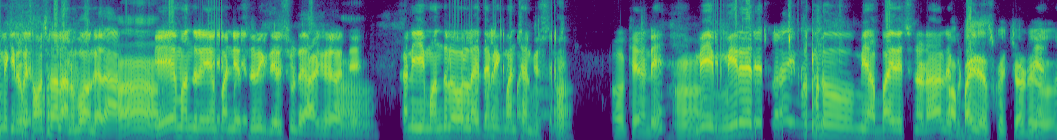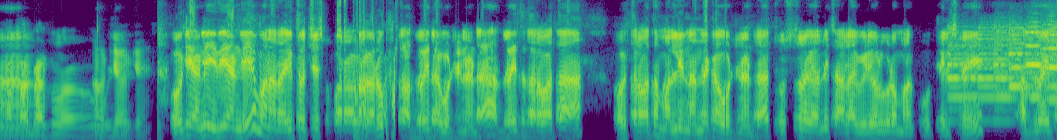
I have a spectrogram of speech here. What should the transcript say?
మీకు ఇరవై సంవత్సరాల అనుభవం కదా. ఏ మందులు ఏం పని చేస్తుందో మీకు తెలిసి ఉంటాయి కానీ ఈ మందుల వల్ల అయితే మీకు మంచి అనిపిస్తుంది. ఓకే అండి. మీ మీరే తెచ్చుకున్నారా? ఈ మందులు మీ అబ్బాయి తెచ్చినాడా లేకపోతే అబ్బాయి తీసుకొచ్చాడు ఓకే ఓకే. ఓకే అండి ఇది అండి. మన రైతు వచ్చి సుబ్బారావు గారు ఫస్ట్ అద్వైత కొట్టినంట అద్వైత తర్వాత ఒక తర్వాత మళ్ళీ నందక కొట్టినంట చూస్తున్నారు కదండి చాలా వీడియోలు కూడా మనకు తెలిసినాయి. అద్వైత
